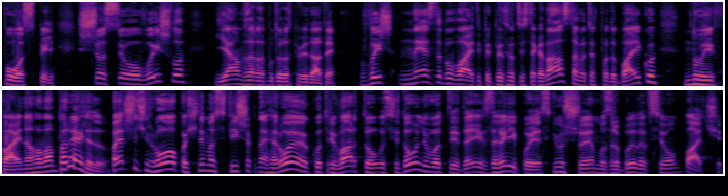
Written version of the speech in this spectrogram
поспіль. Що з цього вийшло, я вам зараз буду розповідати. Ви ж не забувайте підписуватись на канал, ставити вподобайку. Ну і файного вам перегляду. Першочергово почнемо з фішок на героя, котрі варто усвідомлювати, де і взагалі поясню, що йому зробили в цьому патчі.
